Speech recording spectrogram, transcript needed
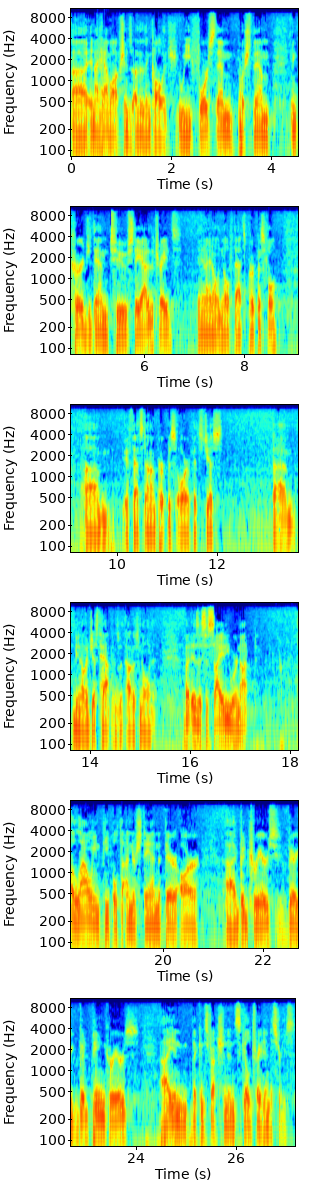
Uh, and I have options other than college. We force them, push them, encourage them to stay out of the trades and I don't know if that's purposeful, um, if that's done on purpose, or if it's just, um, you know, it just happens without us knowing it. But as a society, we're not allowing people to understand that there are uh, good careers, very good paying careers uh, in the construction and skilled trade industries.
